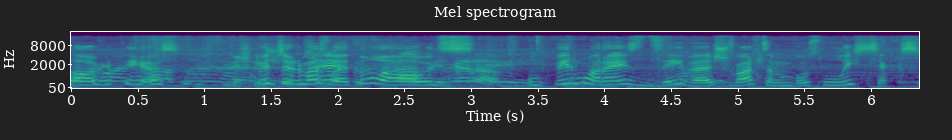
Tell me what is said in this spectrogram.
augsts. Viņš ir mazliet noaudzis. Un pirmo reizi dzīvē švārcam būs liseks.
